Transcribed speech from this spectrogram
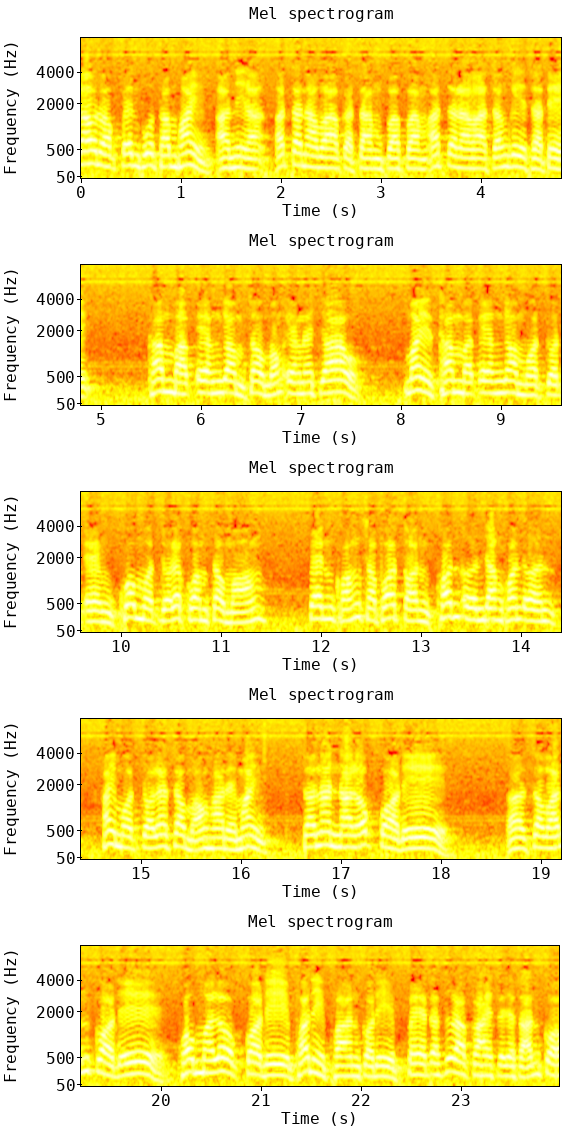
เราดอกเป็นผู้ทำให้ อันนี้ละอัตนาวากตังปะปัง อัตนาวาสังกีสติทำแบบเองย่อมเศร้าหมองเองนะเจ้า ไม่ทำแบบเองย่อมหมดจดเองความหมดจดและความเศร้าหมอง เป็นของเฉพาะตนคนอื่นยังคนอื่น ให้หมดจดและเศร้าหมองหาได้ไหมฉะนั้นนรกก็ดี สวรรค์ก็ดีพรมโลกก็ดี พระนิพพานก็ดีเปรตอสุรกายเสยสารก็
